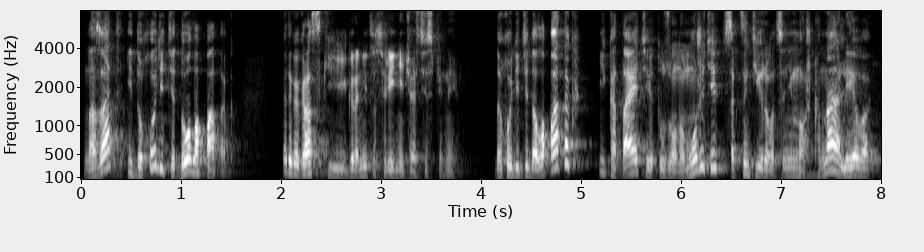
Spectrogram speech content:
назад и доходите до лопаток. Это как раз таки граница средней части спины. Доходите до лопаток и катаете эту зону. Можете сакцентироваться немножко налево,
